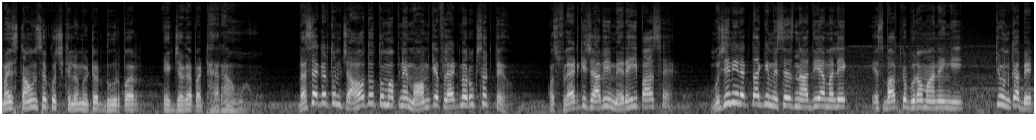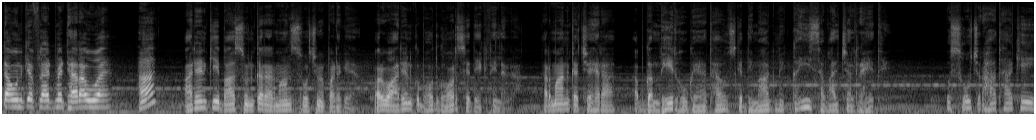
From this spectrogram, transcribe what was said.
मैं इस टाउन से कुछ किलोमीटर दूर पर एक जगह पर ठहरा हुआ हूँ। वैसे अगर तुम चाहो तो तुम अपने मॉम के फ्लैट में रुक सकते हो। उस फ्लैट की चाबी मेरे ही पास है। मुझे नहीं लगता कि मिसेज नादिया मलिक इस बात को बुरा मानेंगी कि उनका बेटा उनके फ्लैट में ठहरा हुआ है। हाँ? आर्यन की बात सुनकर अरमान सोच में पड़ गया और वो आर्यन को बहुत गौर से देखने लगा। अरमान का चेहरा अब गंभीर हो गया था। उसके दिमाग में कई सवाल चल रहे थे। वो सोच रहा था कि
